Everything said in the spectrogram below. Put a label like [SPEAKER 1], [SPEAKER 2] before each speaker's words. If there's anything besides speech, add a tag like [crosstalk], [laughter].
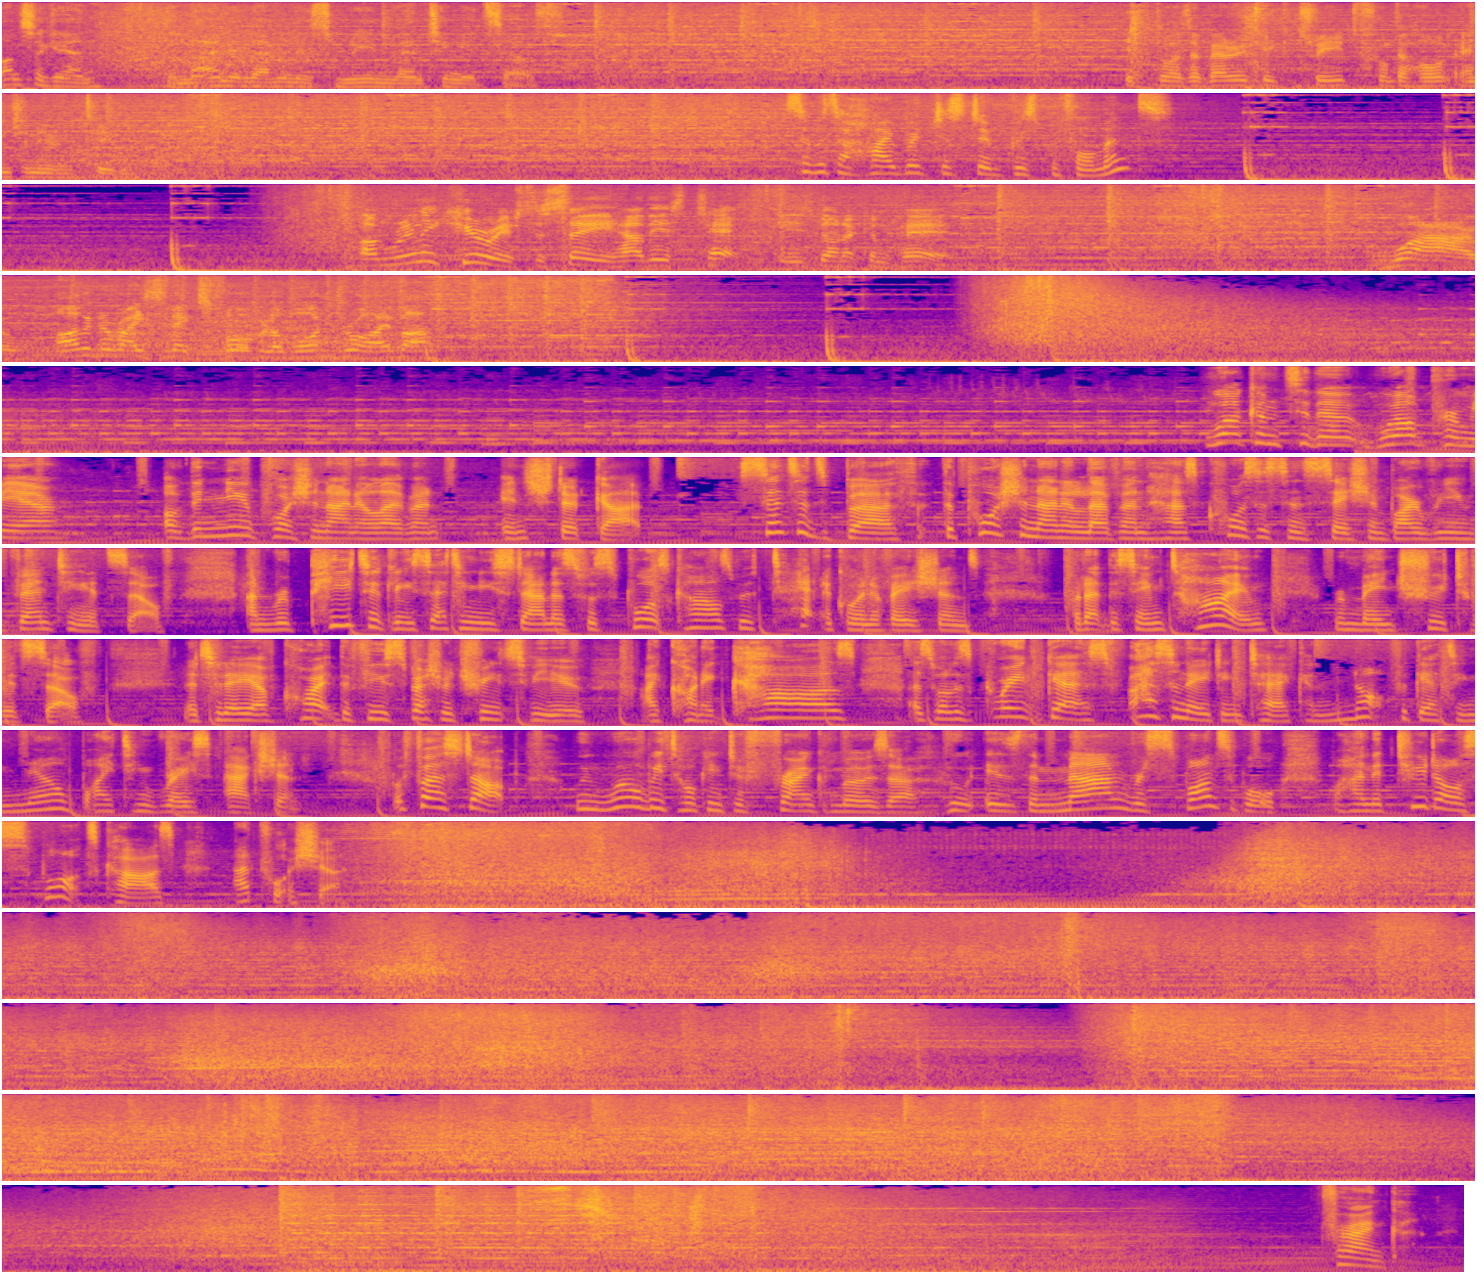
[SPEAKER 1] Once again, the 911 is reinventing itself.
[SPEAKER 2] It was a very big treat for the whole engineering team.
[SPEAKER 3] So it's a hybrid just to boost performance?
[SPEAKER 4] I'm really curious to see how this tech is going to compare.
[SPEAKER 5] Wow, I'm going to race the next Formula One driver.
[SPEAKER 3] Welcome to the world premiere of the new Porsche 911 in Stuttgart. Since its birth, the Porsche 911 has caused a sensation by reinventing itself and repeatedly setting new standards for sports cars with technical innovations, but at the same time, remain true to itself. Now, today I have quite the few special treats for you iconic cars, as well as great guests, fascinating tech, and not forgetting nail biting race action. But first up, we will be talking to Frank Moser, who is the man responsible behind the two-door sports cars at Porsche.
